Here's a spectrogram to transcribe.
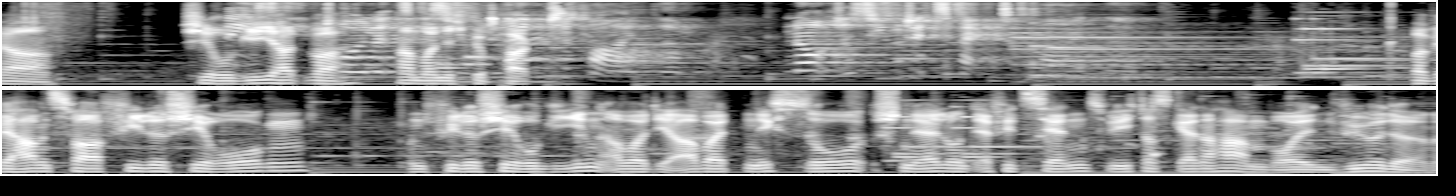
Ja, Chirurgie hat wir, haben wir nicht gepackt. Weil wir haben zwar viele Chirurgen und viele Chirurgien, aber die arbeiten nicht so schnell und effizient, wie ich das gerne haben wollen würde.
